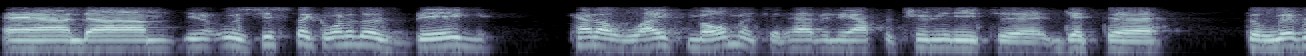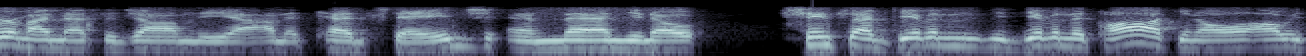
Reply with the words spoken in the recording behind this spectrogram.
And um, you know it was just like one of those big kind of life moments of having the opportunity to get to deliver my message on the uh, on the TED stage, and then you know since I've given given the talk, you know I'll always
